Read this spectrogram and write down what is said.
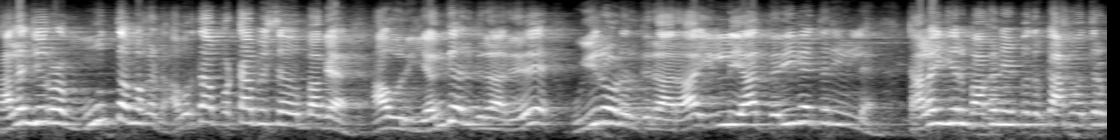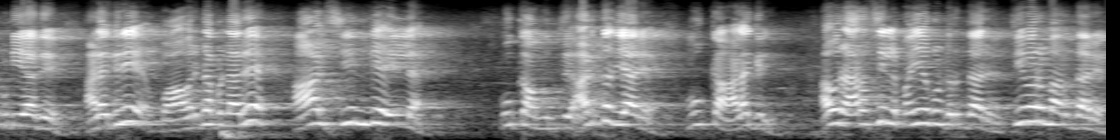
கலைஞரோட மூத்த மகன் அவர் தான் பட்டாபிஷேகம்பாங்க. அவர் எங்க இருக்கிறாரு? உயிரோடு இருக்கிறாரா? இல்லையா? தெரியவே தெரியவில்லை. கலைஞர் மகன் என்பதற்காக வந்துட முடியாது. அழகிரி அவர் என்ன பண்ணாரு? ஆள் சீன்லேயே இல்லை. மூக்கா முத்து. அடுத்தது யாரு? மூக்கா அழகிரி. அவர் அரசியல் மையம் கொண்டு இருந்தார் தீவிரமா இருந்தார்.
